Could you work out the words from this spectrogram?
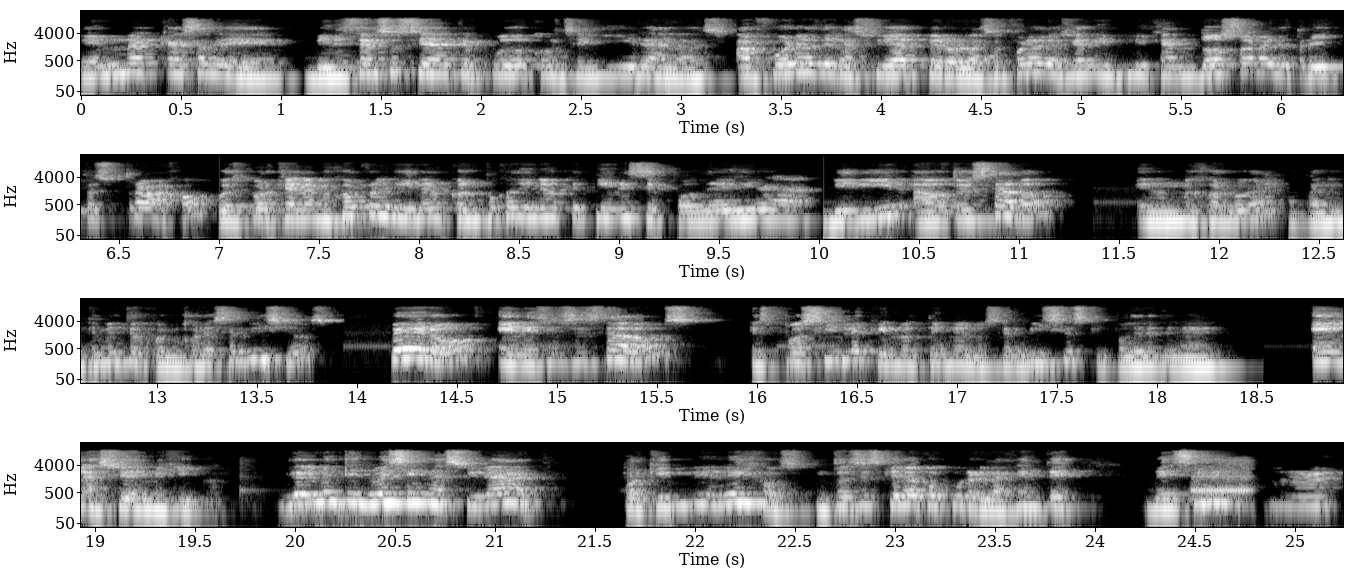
en una casa de bienestar social que pudo conseguir a las afueras de la ciudad, pero las afueras de la ciudad implican dos horas de trayecto a su trabajo, pues porque a lo mejor con el dinero, con un poco de dinero que tiene, se podría vivir a otro estado en un mejor lugar, aparentemente, con mejores servicios, pero en esos estados es posible que no tengan los servicios que podría tener en la Ciudad de México. Realmente no es en la ciudad, porque vive lejos. Entonces, ¿qué es lo que ocurre? La gente decide comprar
